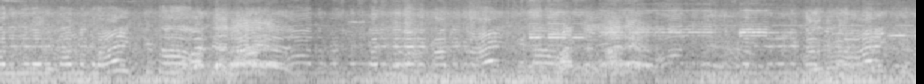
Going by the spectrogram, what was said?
మున్సిపల్ ఇంజనీరింగ్ కార్మికుల ఐక్యత! ఆంధ్రప్రదేశ్ మున్సిపల్ ఇంజనీరింగ్ కార్మికుల ఐక్యత! ఆంధ్రప్రదేశ్ మున్సిపల్ ఇంజనీరింగ్ కార్మికుల ఐక్యత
